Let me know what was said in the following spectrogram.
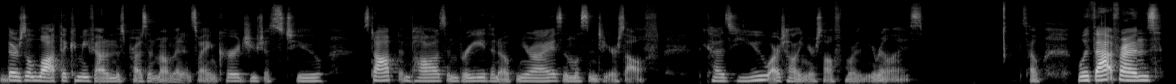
there's a lot that can be found in this present moment. And so I encourage you just to stop and pause and breathe and open your eyes and listen to yourself because you are telling yourself more than you realize. So, with that, friends,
